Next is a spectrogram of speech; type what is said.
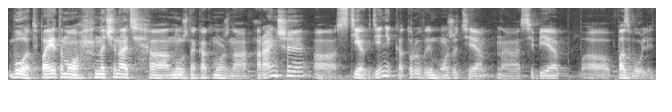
Вот, поэтому начинать а, нужно как можно раньше а, с тех денег, которые вы можете а, себе а, позволить.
